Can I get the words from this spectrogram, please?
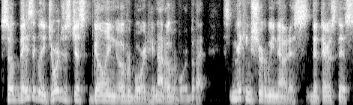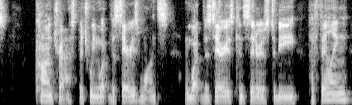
So basically, George is just going overboard here, not overboard, but making sure we notice that there's this contrast between what Viserys wants and what Viserys considers to be fulfilling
